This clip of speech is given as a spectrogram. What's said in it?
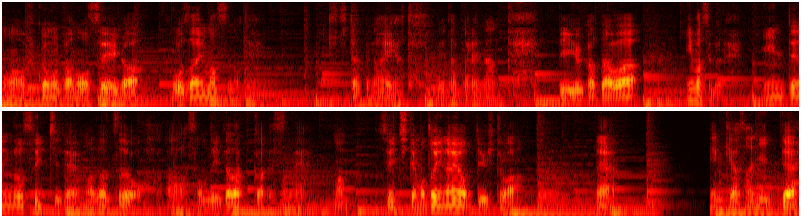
まあ、含む可能性がございますので聞きたくないよとネタバレなんてっていう方は今すぐね Nintendo Switch でマザ2を遊んでいただくかですね。まあスイッチ手元にないよっていう人はね電気屋さんに行って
